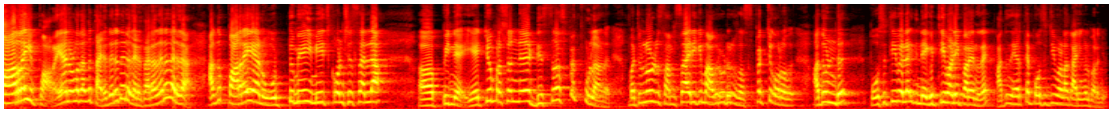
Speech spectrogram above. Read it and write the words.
പറയും പറയാനുള്ളത് അങ്ങ് തരതര തരതര തര തരതര. തരത അങ്ങ് പറയാണ് ഒട്ടുമേ ഇമേജ് കോൺഷ്യസ് അല്ല. പിന്നെ ഏറ്റവും പ്രശ്നം ഡിസ്റെസ്പെക്ട്ഫുൾ ആണ്. മറ്റുള്ളവരോട് സംസാരിക്കുമ്പോൾ അവരോട് ഒരു റെസ്പെക്ട് കുറവ്. അതുകൊണ്ട് പോസിറ്റീവ് അല്ല നെഗറ്റീവാണ് ഈ പറയുന്നത്. അത് നേരത്തെ പോസിറ്റീവ് ഉള്ള കാര്യങ്ങൾ പറഞ്ഞു.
